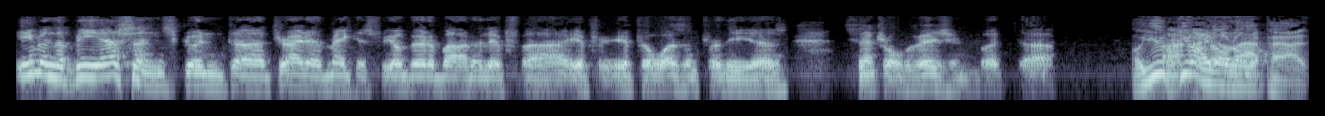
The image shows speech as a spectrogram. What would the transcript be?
even the BSNs couldn't uh, try to make us feel good about it if uh, if if it wasn't for the uh, Central Division. But uh, oh, you you don't, know, don't know that, Pat.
